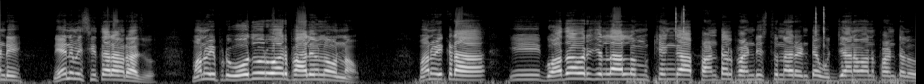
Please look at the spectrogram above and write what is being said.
అండి. నేను మీ సీతారామరాజు. మనం ఇప్పుడు ఓదూరు వారి పాలెంలో ఉన్నాం. మనం ఇక్కడ ఈ గోదావరి జిల్లాలో ముఖ్యంగా పంటలు పండిస్తున్నారంటే ఉద్యానవన పంటలు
